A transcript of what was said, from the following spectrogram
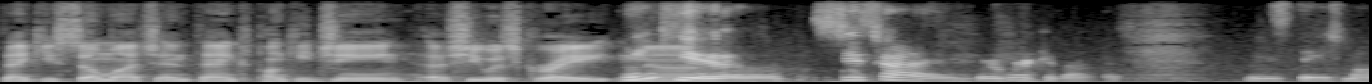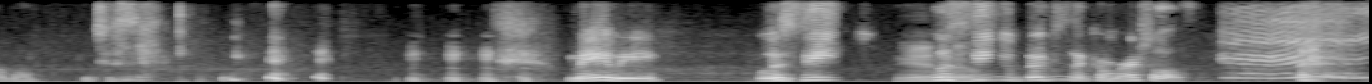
thank you so much, and thanks Punky Jean. Uh, she was great. Thank and, uh, you. She's trying. We're working on it. These days, Mama. Just maybe we'll see. Yeah, we'll see who books the commercials.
